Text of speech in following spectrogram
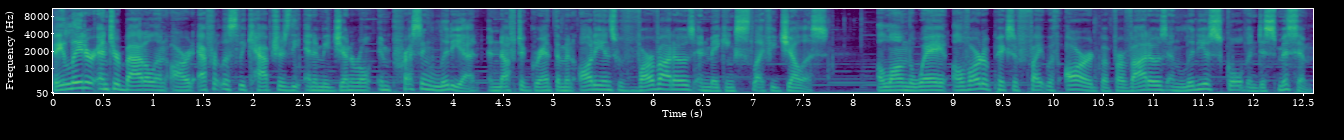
They later enter battle, and Ard effortlessly captures the enemy general, impressing Lydia enough to grant them an audience with Varvatos and making Sylphie jealous. Along the way, Alvardo picks a fight with Ard, but Varvatos and Lydia scold and dismiss him.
